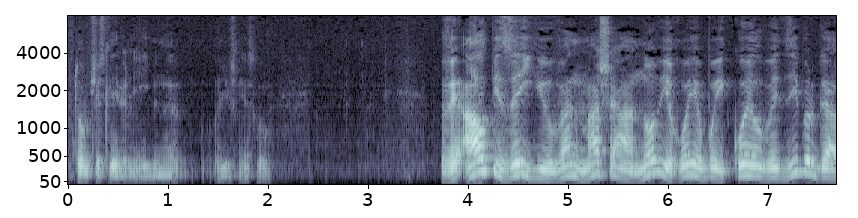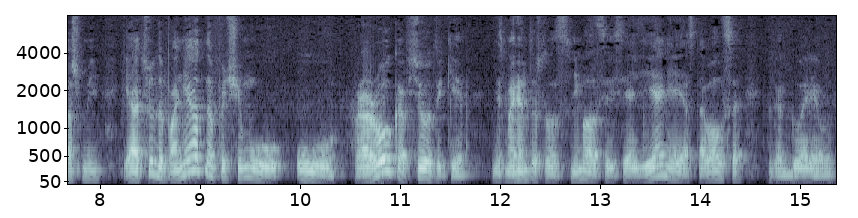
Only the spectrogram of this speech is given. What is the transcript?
в том числе, вернее, именно лишнее слово. В Алпи за Юван Маша Анови Гоя Бой Койл в Гашми. И отсюда понятно, почему у пророка все-таки несмотря на то, что он снимал все все одеяния и оставался, ну, как говоря, вот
